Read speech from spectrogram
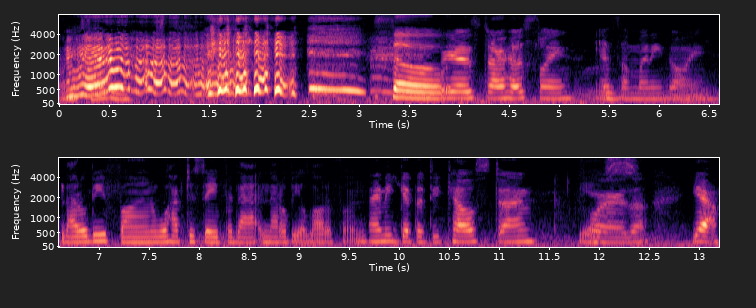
I'm excited. so We're gonna start hustling, get some money going. that'll be fun. We'll have to save for that, and that'll be a lot of fun. I need to get the decals done for the. Yeah,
